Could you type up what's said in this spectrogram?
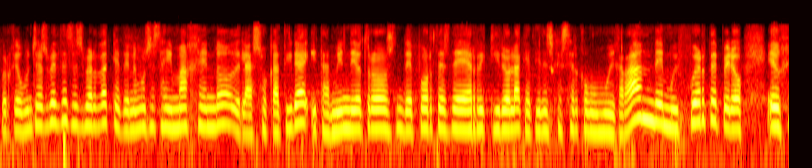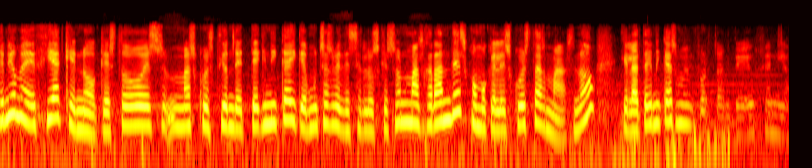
porque muchas veces es verdad que tenemos esa imagen de la socatira y también de otros deportes de Riquirola que tienes que ser como muy grande, muy fuerte, pero Eugenio me decía que no, que esto es más cuestión de técnica y que muchas veces en los que son más grandes como que les cuesta más, ¿no? Que la técnica es muy importante, Eugenio.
